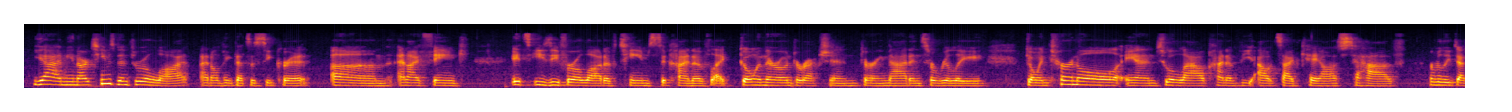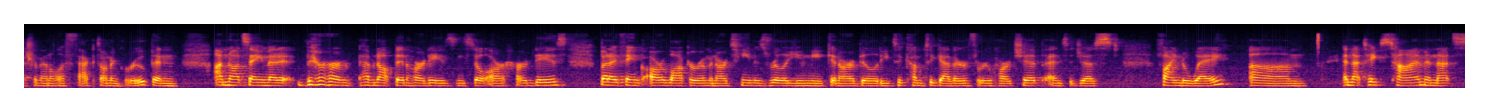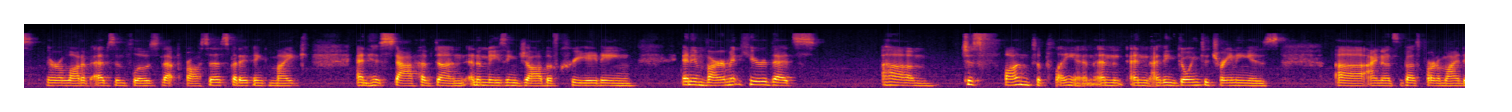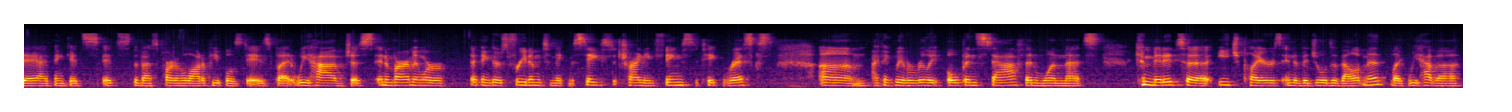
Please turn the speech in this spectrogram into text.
Yeah, I mean, our team's been through a lot. I don't think that's a secret. Um, and I think it's easy for a lot of teams to kind of like go in their own direction during that and to really go internal and to allow kind of the outside chaos to have a really detrimental effect on a group. And I'm not saying that it, there are, have not been hard days and still are hard days, but I think our locker room and our team is really unique in our ability to come together through hardship and to just find a way. Um, and that takes time and that's there are a lot of ebbs and flows to that process but i think mike and his staff have done an amazing job of creating an environment here that's um, just fun to play in and and i think going to training is uh, I know it's the best part of my day. I think it's it's the best part of a lot of people's days. But we have just an environment where I think there's freedom to make mistakes, to try new things, to take risks. Um, I think we have a really open staff and one that's committed to each player's individual development. Like we have a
